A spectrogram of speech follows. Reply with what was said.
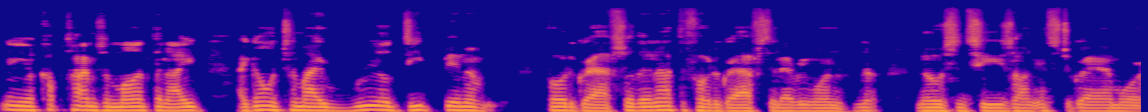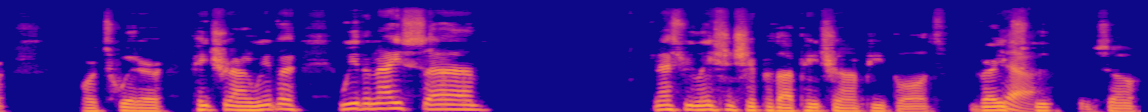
you know, a couple times a month, and I I go into my real deep bin of photographs. So they're not the photographs that everyone kn- knows and sees on Instagram or or Twitter. Patreon, we have a we have a nice uh, nice relationship with our Patreon people. It's very Yeah. exclusive. So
